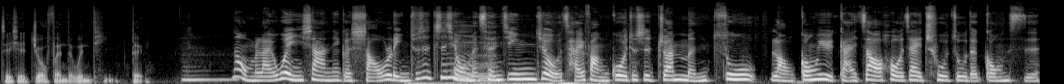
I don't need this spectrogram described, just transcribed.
这些纠纷的问题。对。嗯，那我们来问一下那个韶林，就是之前我们曾经就有采访过，就是专门租老公寓改造后再出租的公司。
